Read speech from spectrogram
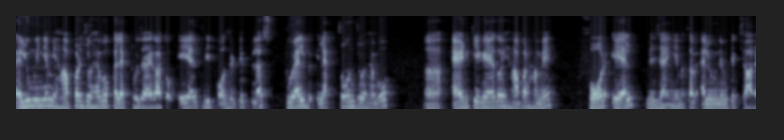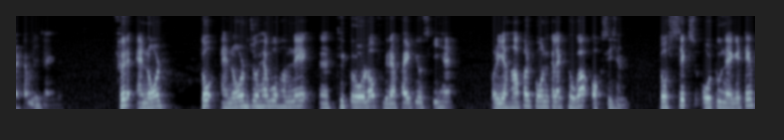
एल्यूमिनियम यहाँ पर जो है, वो कलेक्ट हो जाएगा। तो A positive plus twelve electron जो है, वो ऐड किए गए तो यहाँ पर हमें फोर ए मिल जाएँगे मतलब एल्यूमिनियम के चार आइटम मिल जाएँगे। फिर एनोड तो एनोड जो है वो हमने thick rod of graphite use की है और यहाँ पर कौन कलेक्ट होगा? ऑक्सीजन तो six O two negative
